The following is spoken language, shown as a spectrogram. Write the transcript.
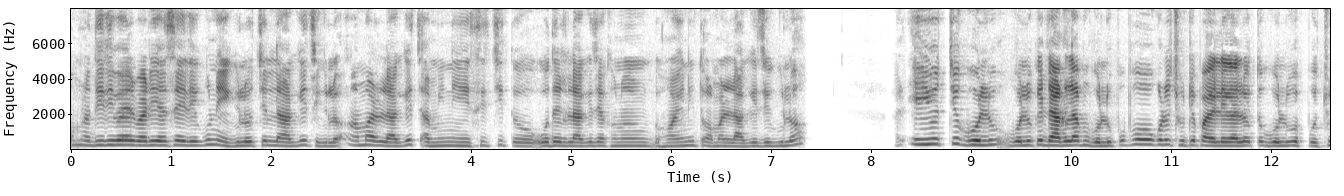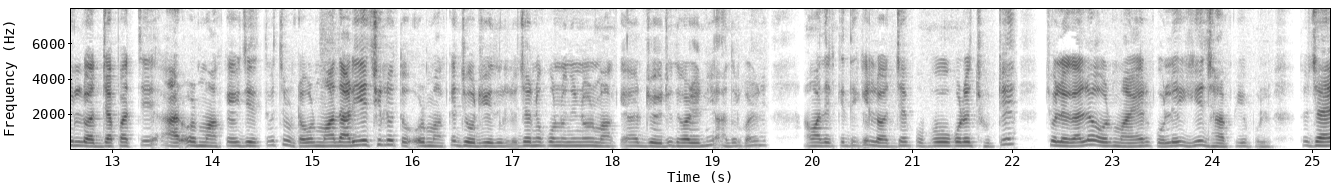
আমরা দিদিভাইয়ের বাড়ি এই দেখুন এগুলো হচ্ছে লাগেজ এগুলো আমার লাগেজ আমি নিয়ে এসেছি তো ওদের লাগেজ এখনও হয়নি, তো আমার লাগেজ এগুলো। আর এই হচ্ছে গোলু, গোলুকে ডাকলাম, গোলু পোপো করে ছুটে পাইলে গেল, তো গোলু প্রচুর লজ্জা পাচ্ছে। আর ওর মাকে ওই যে দেখতে পাচ্ছেন, ওটা ওর মা দাঁড়িয়েছিল, তো ওর মাকে জড়িয়ে দিল যেন কোনো দিন ওর মাকে আর জড়িয়ে ধরেনি, আদর করেনি। আমাদেরকে দেখে লজ্জায় পোপো করে ছুটে চলে গেল, ওর মায়ের কোলে গিয়ে ঝাঁপিয়ে পড়ল। তো যাই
